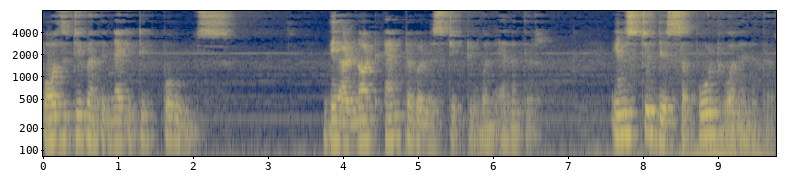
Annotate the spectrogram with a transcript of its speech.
positive and the negative poles. They are not antagonistic to one another. Instead, they support one another.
